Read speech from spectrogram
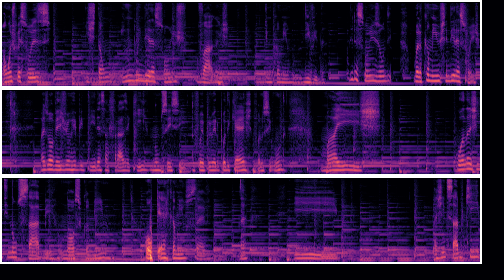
algumas pessoas estão indo em direções vagas de um caminho de vida. Direções onde. Melhor, caminhos sem direções. Mais uma vez venho repetir essa frase aqui. Não sei se foi o primeiro podcast, foi no segundo. Mas quando a gente não sabe o nosso caminho, qualquer caminho serve, né? E a gente sabe que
